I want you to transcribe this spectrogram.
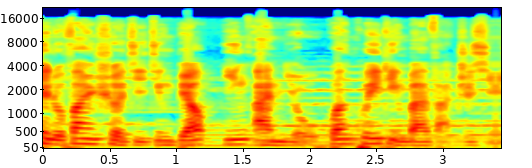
建筑方案设计竞标应按有关规定办法执行。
